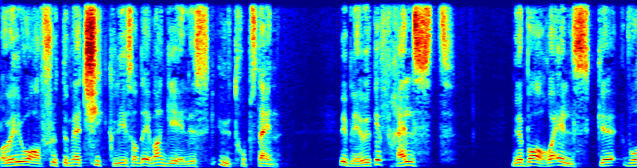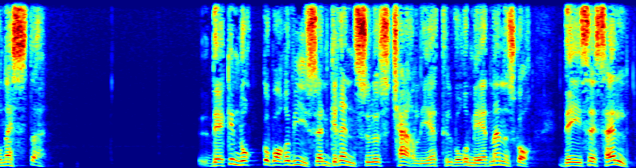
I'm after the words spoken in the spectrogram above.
og jeg vil jo avslutte med et skikkelig sånn evangelisk utropstegn. Vi ble jo ikke frelst med bare å elske vår neste. Det er ikke nok å bare vise en grenseløs kjærlighet til våre medmennesker. Det i seg selv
